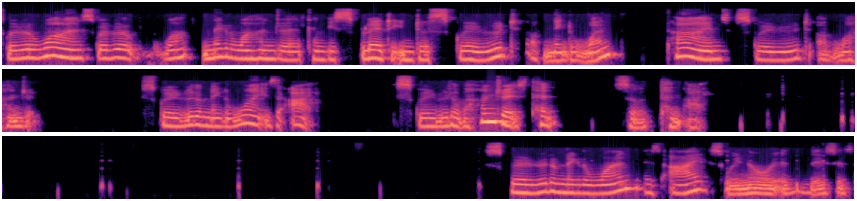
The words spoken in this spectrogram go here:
Square root 1, square root 1, negative 100 can be split into square root of negative 1 times square root of 100. Square root of negative 1 is i. Square root of 100 is 10. So 10i. Square root of negative 1 is i. So we know this is,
